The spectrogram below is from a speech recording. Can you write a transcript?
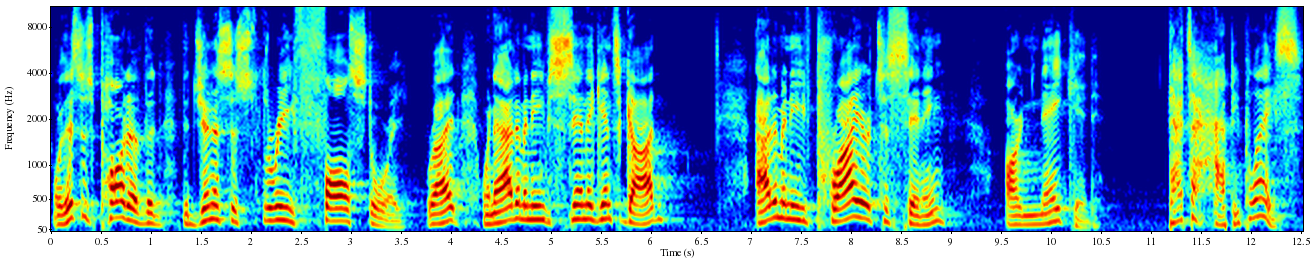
Well, this is part of the, the Genesis 3 fall story, right? When Adam and Eve sin against God, Adam and Eve, prior to sinning, are naked. That's a happy place.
